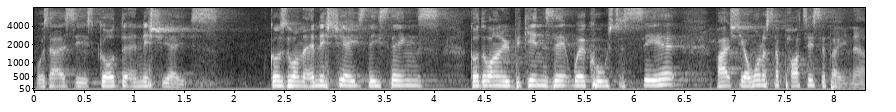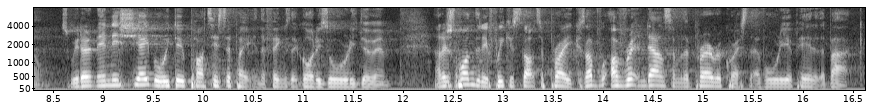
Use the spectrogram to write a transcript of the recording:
was that it's God that initiates. God's the one that initiates these things. God the one who begins it. We're called to see it. But actually, I want us to participate now. So we don't initiate, but we do participate in the things that God is already doing. And I just wondered if we could start to pray, because I've, I've written down some of the prayer requests that have already appeared at the back.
